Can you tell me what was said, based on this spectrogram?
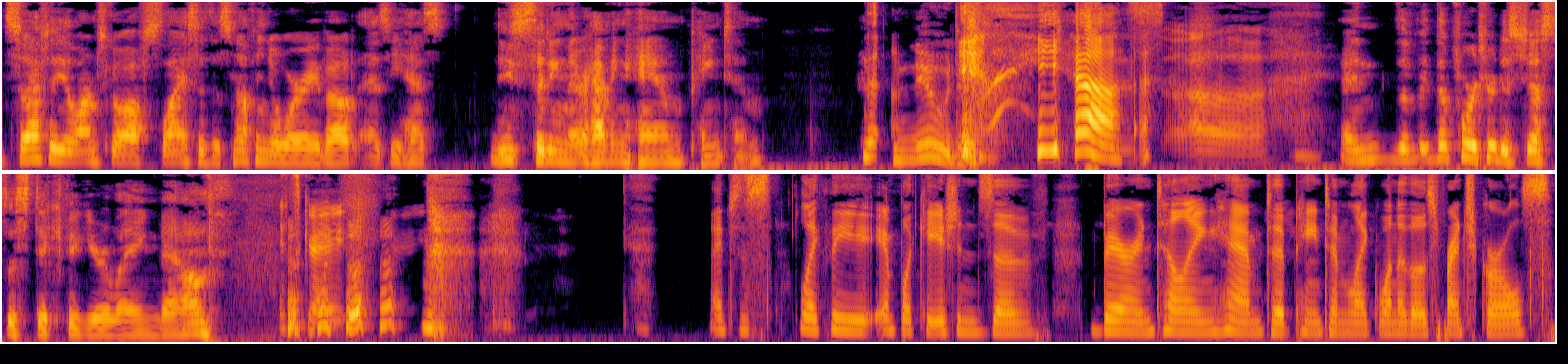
So after the alarms go off, Sly says it's nothing to worry about as he has he's sitting there having Ham paint him, Nude. yeah. Uh, and the the portrait is just a stick figure laying down. it's great. I just like the implications of Baron telling Ham to paint him like one of those French girls.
